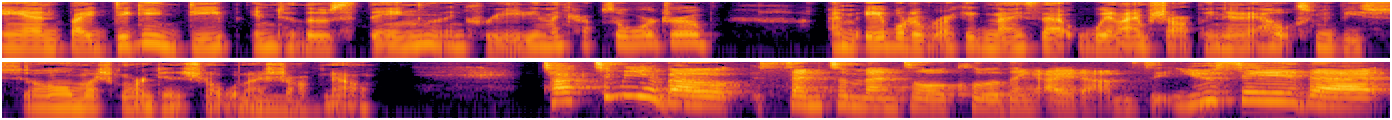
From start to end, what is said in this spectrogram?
And by digging deep into those things and creating the capsule wardrobe, I'm able to recognize that when I'm shopping, and it helps me be so much more intentional when mm. I shop now. Talk to me about sentimental clothing items. You say that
